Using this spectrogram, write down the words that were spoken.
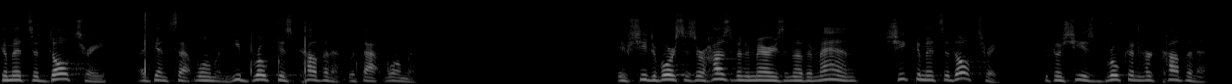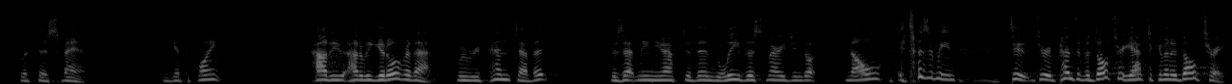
commits adultery against that woman. He broke his covenant with that woman. If she divorces her husband and marries another man, she commits adultery because she has broken her covenant with this man. You get the point? How do, you, how do we get over that? We repent of it. Does that mean you have to then leave this marriage and go? No, it doesn't mean to, to repent of adultery, you have to commit adultery.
